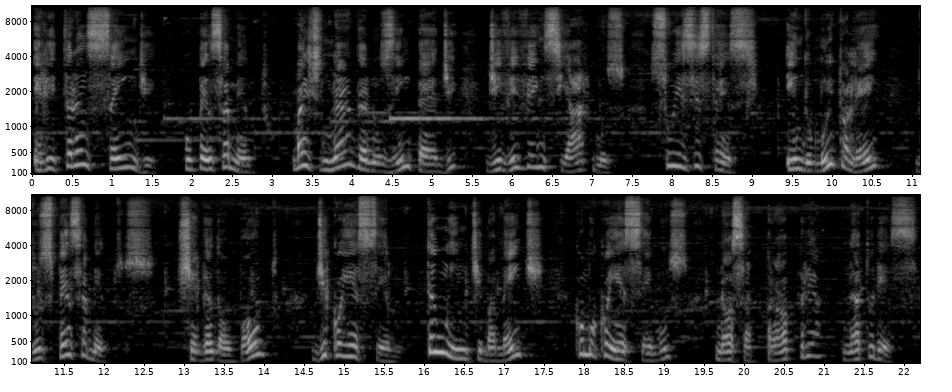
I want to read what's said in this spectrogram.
ele transcende o pensamento, mas nada nos impede de vivenciarmos sua existência, indo muito além dos pensamentos, chegando ao ponto de conhecê-lo tão intimamente como conhecemos nossa própria natureza.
